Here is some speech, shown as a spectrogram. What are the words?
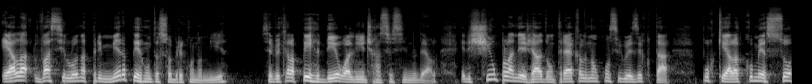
ela vacilou na primeira pergunta sobre economia. Você vê que ela perdeu a linha de raciocínio dela. Eles tinham planejado um treco, ela não conseguiu executar. Porque ela começou,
